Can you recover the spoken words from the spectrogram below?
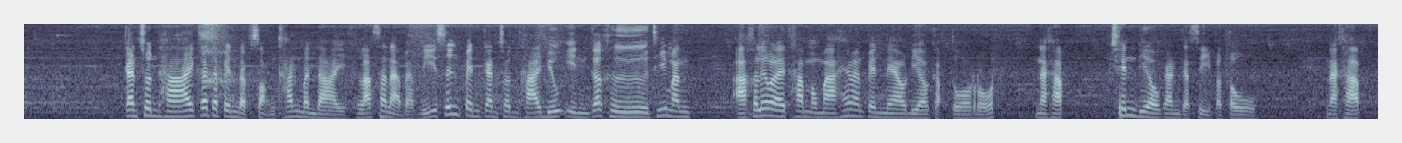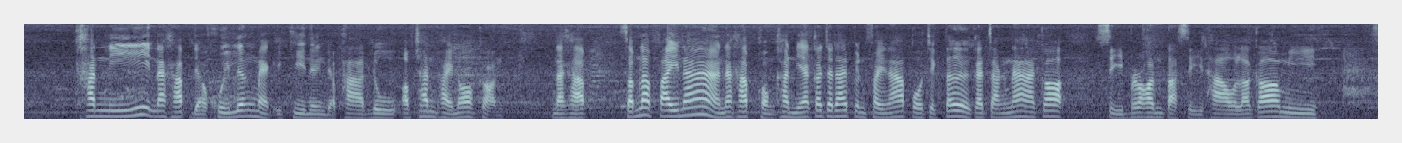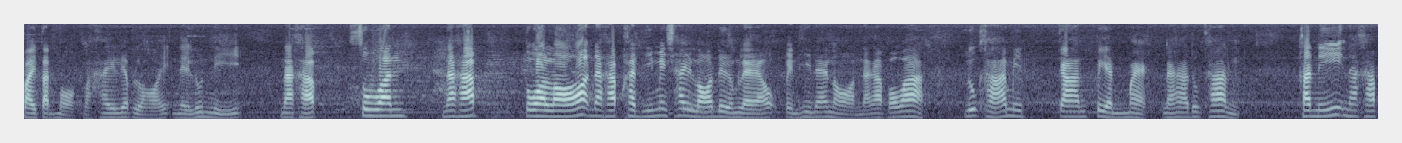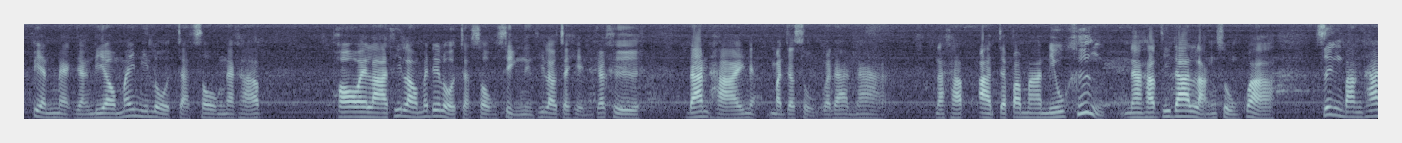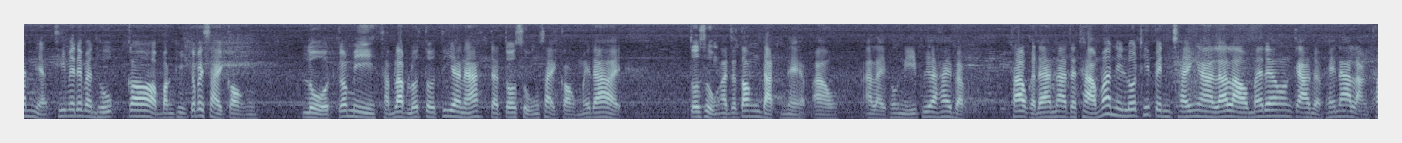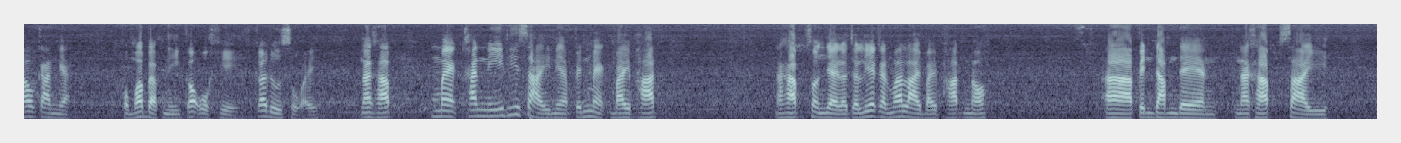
กันชนท้ายก็จะเป็นแบบ 2 ขั้นบันไดลักษณะแบบนี้ ซึ่งเป็นกันชนท้ายบิวอินก็คือที่มันเขาเรียกว่าอะไรทำออกมาให้มันเป็นแนวเดียวกับตัวรถนะครับ เช่นเดียวกันกับ 4 ประตูนะครับคันนี้นะครับเดี๋ยวคุยเรื่องแม็กอีกทีหนึ่งเดี๋ยวพาดูออปชันภายนอกก่อนนะครับสำหรับไฟหน้านะครับของคันนี้ก็จะได้เป็นไฟหน้าโปรเจคเตอร์กระจังหน้าก็ สีบรอนตัดสีเทา แล้วก็มีไฟตัดหมอกมาให้เรียบร้อยในรุ่นนี้นะครับ ส่วนนะครับตัวล้อนะครับคันนี้ไม่ใช่ล้อเดิมแล้วเป็นที่แน่นอนนะครับ เพราะว่าลูกค้ามีการเปลี่ยนแม็กนะฮะทุกท่านคันนี้นะครับเปลี่ยนแม็กอย่างเดียวไม่มีโหลดจัดทรงนะครับ พอเวลาที่เราไม่ได้โหลดจัดทรงสิ่งหนึ่งที่เราจะเห็นก็คือด้านท้ายเนี่ยมันจะสูงกว่าด้านหน้านะครับ อาจจะประมาณนิ้วครึ่งนะครับที่ด้านหลังสูงกว่า ซึ่งบางท่านเนี่ยที่ไม่ได้บรรทุกก็บางทีก็ไปใส่กล่องโหลดก็มีสำหรับรถตัวเตี้ยนะ แต่ตัวสูงใส่กล่องไม่ได้ ตัวสูงอาจจะต้องดัดแหนบเอาอะไรพวกนี้เพื่อให้แบบเท่ากับด้านหน้าแต่ถามว่าในรถที่เป็นใช้งานแล้วเราไม่ได้ต้องการแบบให้หน้าหลังเท่ากันเนี่ย ผมว่าแบบนี้ก็โอเค ก็ดูสวยนะครับแม็กคันนี้ที่ใส่เนี่ยเป็นแม็กใบพัดนะครับส่วนใหญ่เราจะเรียกกันว่าลายใบพัดเนาะอ่าเป็นดำแดงนะครับ ใส่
